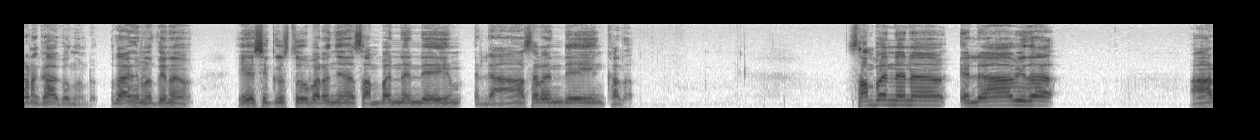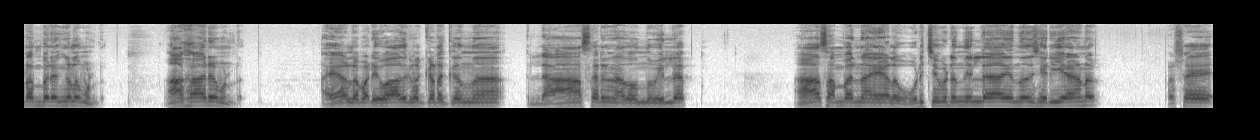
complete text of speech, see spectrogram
കണക്കാക്കുന്നുണ്ട്. ഉദാഹരണത്തിന് യേശുക്രിസ്തു പറഞ്ഞ സമ്പന്നന്റെയും ലാസറിന്റെയും കഥ. സമ്പന്നന് എല്ലാവിധ ആഡംബരങ്ങളുമുണ്ട് ആഹാരമുണ്ട്. അയാളുടെ പടിവാതികൾ കിടക്കുന്ന ലാസറിന് അതൊന്നുമില്ല. ആ സമ്പന്ന അയാൾ ഓടിച്ചു വിടുന്നില്ല എന്നത് ശരിയാണ്. പക്ഷേ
